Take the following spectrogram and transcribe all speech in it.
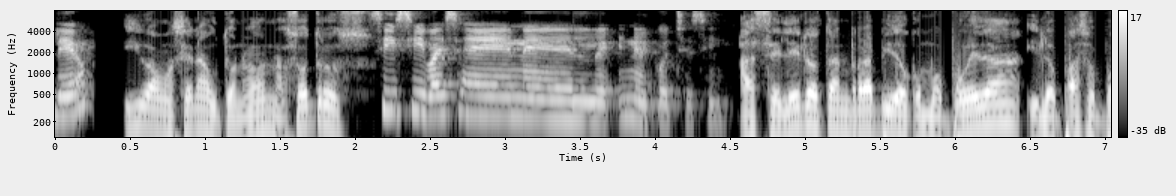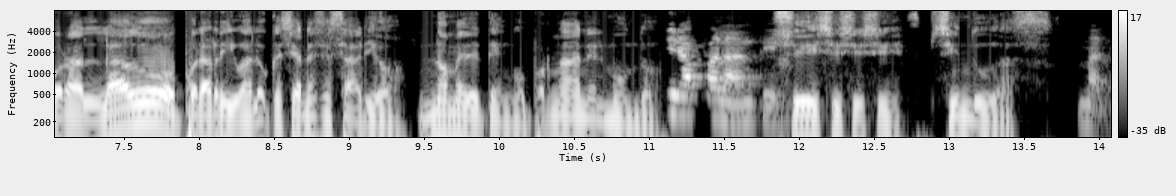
¿Leo? Íbamos en auto, ¿no? Nosotros. Sí, sí, vais en el, en el coche, sí. Acelero tan rápido como pueda y lo paso por al lado o por arriba, lo que sea necesario. No me detengo por nada en el mundo. Tiras para adelante. Sí, sí, sí, sí, sin dudas. Vale.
